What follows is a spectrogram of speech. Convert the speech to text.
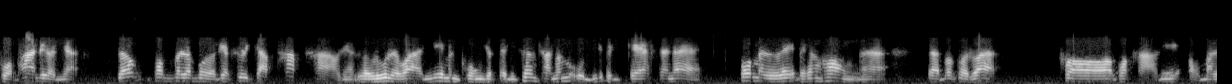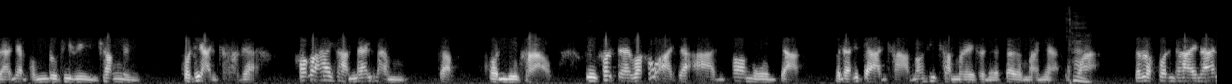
ขวบห้าเดือนเนี่ย แล้วพอมันระเบิดเนี่ยคือจากภาพข่าวเนี่ย เรารู้เลยว่านี่มันคงจะเป็นเครื่องทำน้ำอุ่นที่เป็นแก๊สแน่ๆเพราะมันเละไปทั้งห้องนะฮะแต่ปรากฏว่า พอพอข่าวนี้ออกมาแล้วเนี่ยผมดูทีวีอยู่ช่องหนึ่งคนที่อ่านข่าวเนี่ยเขาก็ให้คำแนะนำกับคนดูข่าว คือเข้าใจว่าเขาอาจจะอ่านข้อมูลจากบรรณาธิการข่าวบ้างที่ทำอะไรเสนอเติมมาเนี่ยบอกค่ะว่าสำหรับคนไทยนั้น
